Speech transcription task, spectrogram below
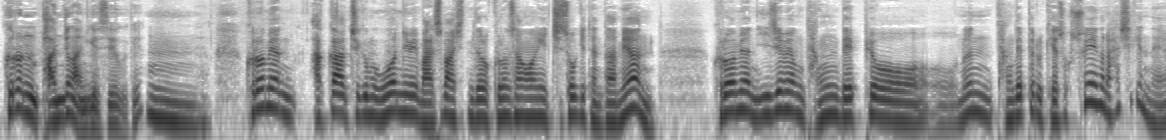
그런 반증 아니겠어요, 그게? 음. 그러면 아까 지금 의원님이 말씀하신 대로 그런 상황이 지속이 된다면 그러면 이재명 당 대표는 당 대표를 계속 수행을 하시겠네요.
